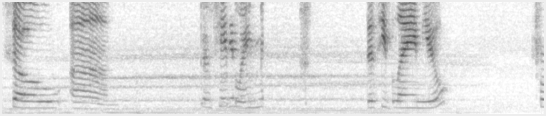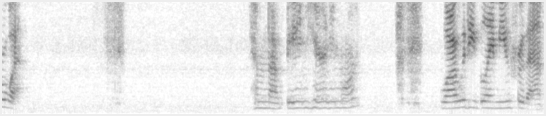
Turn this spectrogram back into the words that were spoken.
So, um, does he blame me? Does he blame you? For what? Him not being here anymore. Why would he blame you for that?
